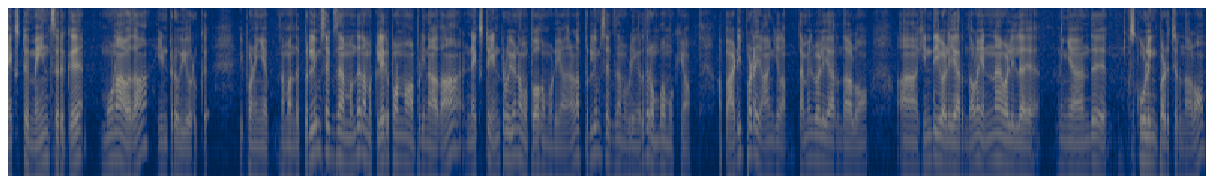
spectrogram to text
நெக்ஸ்ட்டு மெயின்ஸ் இருக்குது மூணாவதாக இன்டர்வியூ இருக்குது இப்போ நீங்கள் நம்ம அந்த ப்ரிலிம்ஸ் எக்ஸாம் வந்து நம்ம கிளியர் பண்ணோம் அப்படின்னா தான் நெக்ஸ்ட் இன்டர்வியூ நம்ம போக முடியும். அதனால் ப்ரிலிம்ஸ் எக்ஸாம் அப்படிங்கிறது ரொம்ப முக்கியம். அப்போ அடிப்படை ஆங்கிலம் தமிழ் வழியாக இருந்தாலும் ஹிந்தி வழியாக இருந்தாலும் என்ன வழியில் நீங்கள் வந்து ஸ்கூலிங் படிச்சிருந்தாலும்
